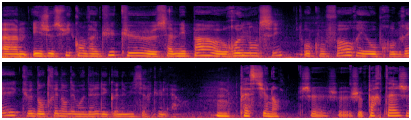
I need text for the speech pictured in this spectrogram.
et je suis convaincue que ça n'est pas renoncer au confort et au progrès que d'entrer dans des modèles d'économie circulaire. Passionnant. je, partage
